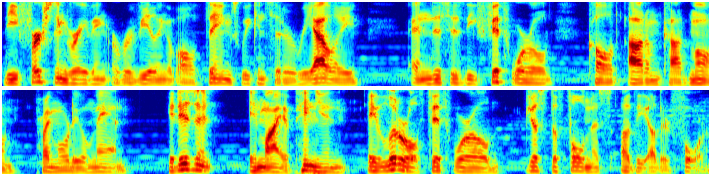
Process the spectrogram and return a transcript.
the first engraving or revealing of all things we consider reality, and this is the fifth world called Adam Kadmon, primordial man. It isn't, in my opinion, a literal fifth world, just the fullness of the other four.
